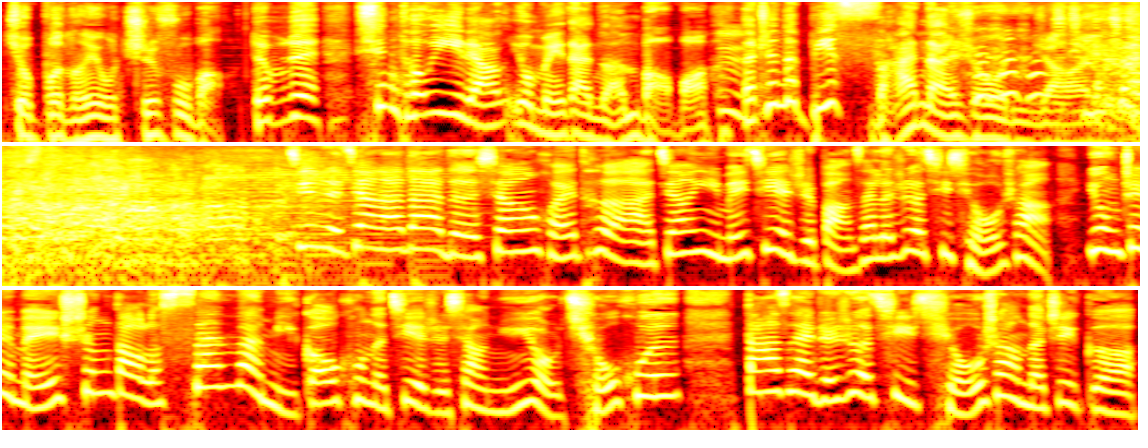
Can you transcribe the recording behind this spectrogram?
就不能用支付宝，对不对？心头一凉，又没带暖宝宝，那真的比死还难受，你知道吗？近日，加拿大的肖恩怀特啊，将一枚戒指绑在了热气球上，用这枚升到了三万米高空的戒指向女友求婚。搭载着热气球上的这个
